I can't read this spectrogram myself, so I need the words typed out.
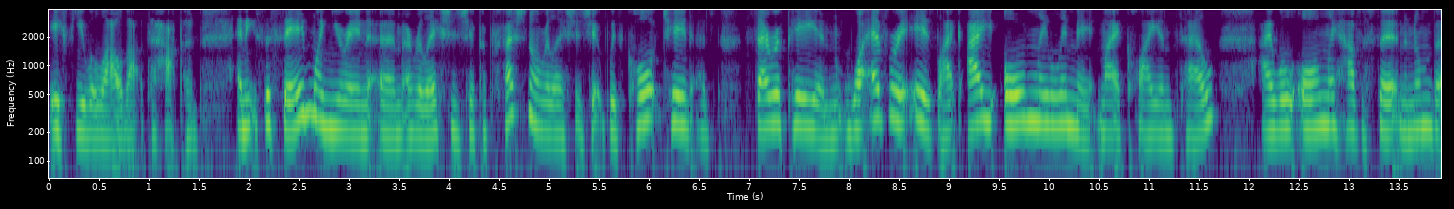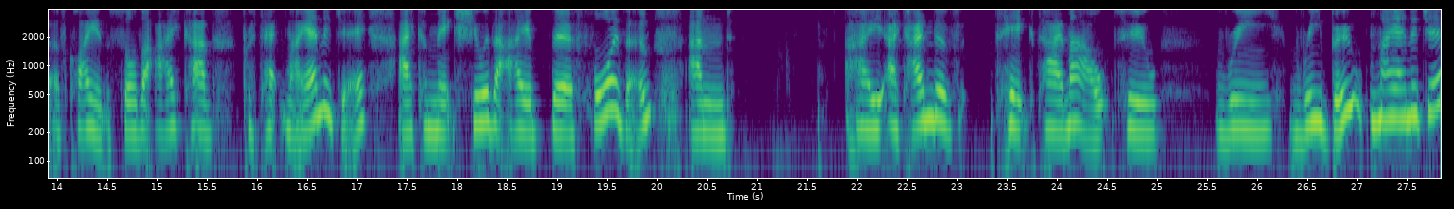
if you allow that to happen. And it's the same when you're in um, a relationship, a professional relationship with coaching and therapy and whatever it is. Like, I only limit my clientele, I will only have a certain number of clients so that I can protect my energy. I can make sure that I am there for them and I I kind of take time out to re reboot my energy,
